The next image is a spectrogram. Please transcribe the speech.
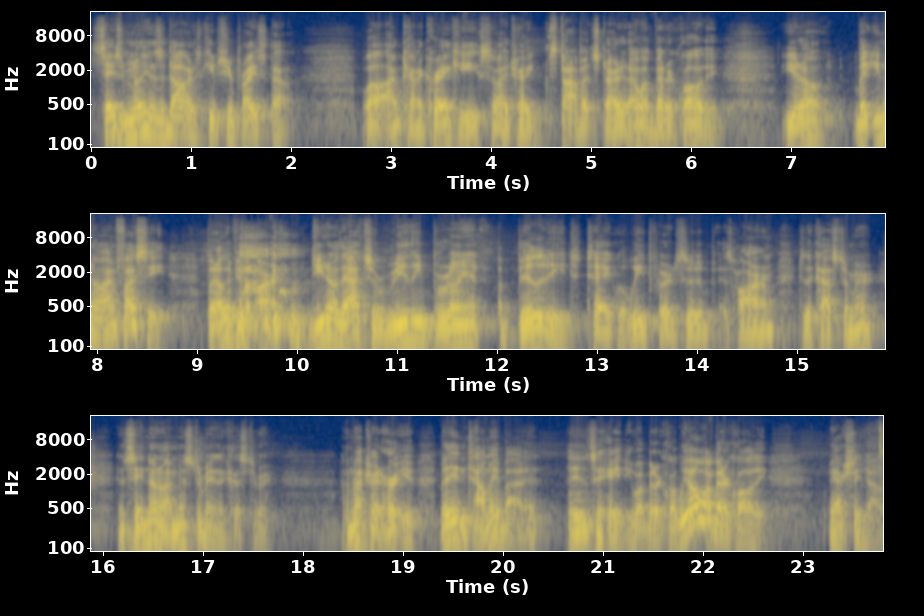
saves millions of dollars, keeps your price down. Well, I'm kind of cranky, so I try to stop it, start it. I want better quality, you know. But you know, I'm fussy, but other people aren't. Do you know that's a really brilliant ability to take what we perceive as harm to the customer and say, no, no, I'm Mr. Man, the customer. I'm not trying to hurt you, but they didn't tell me about it. They didn't say, hey, do you want better quality? We all want better quality. We actually don't.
